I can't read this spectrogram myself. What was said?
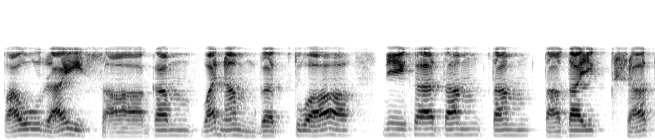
पौरैः साकं वनं गत्वा निहतं तं तदैक्षत।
